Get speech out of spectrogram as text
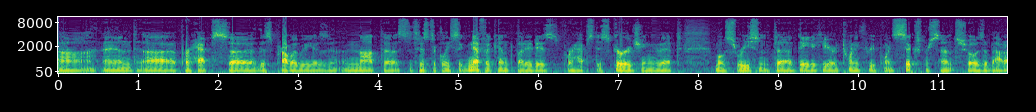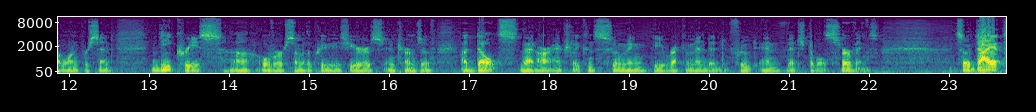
Uh, and uh, perhaps uh, this probably is not statistically significant, but it is perhaps discouraging that most recent data here, 23.6%, shows about a 1% decrease over some of the previous years in terms of adults that are actually consuming the recommended fruit and vegetable servings. So diet,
